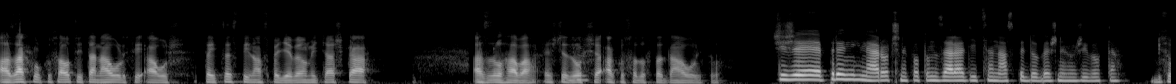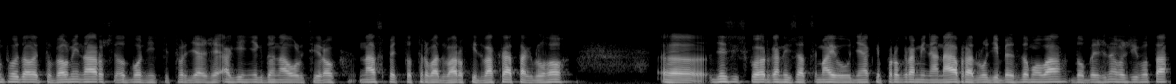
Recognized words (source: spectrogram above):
a za chvíľku sa ocitá na ulici a už tej cesty naspäť je veľmi ťažká a zdlháva. Ešte mhm. dlhšia, ako sa dostať na ulicu. Čiže je pre nich náročné potom zaradiť sa naspäť do bežného života. By som povedal, je to veľmi náročné. Odborníci tvrdia, že ak je niekto na ulici rok, naspäť to trvá dva roky, dvakrát tak dlho. E, neziskové organizácie majú nejaké programy na návrat ľudí bez domova do bežného života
